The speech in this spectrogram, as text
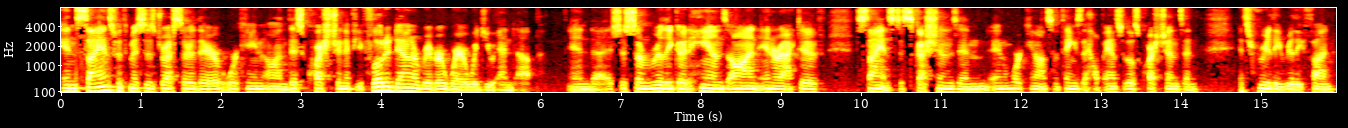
in science with Mrs. Dressler, they're working on this question If you floated down a river, where would you end up? And uh, it's just some really good hands-on interactive science discussions and, and working on some things that help answer those questions. And it's really, really fun.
